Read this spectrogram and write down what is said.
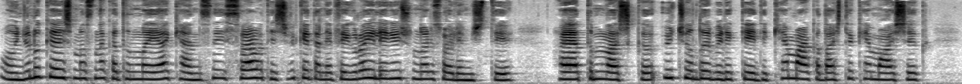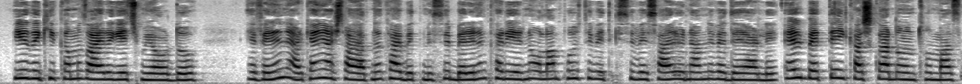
oyunculuk yarışmasına katılmaya kendisini ısrar ve teşvik eden Efe Güray ile ilgili şunları söylemişti. Hayatımın aşkı, 3 yıldır birlikteydik hem arkadaşlık hem aşık. Bir dakikamız ayrı geçmiyordu. Efe'nin erken yaşta hayatını kaybetmesi, Beren'in kariyerine olan pozitif etkisi vesaire önemli ve değerli. Elbette ilk aşklar da unutulmaz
